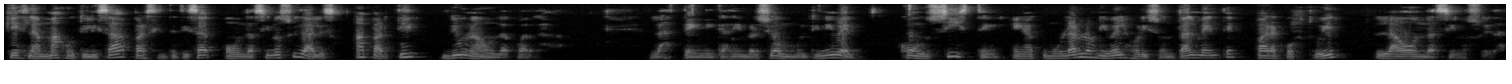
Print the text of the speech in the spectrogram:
que es la más utilizada para sintetizar ondas sinusoidales a partir de una onda cuadrada. Las técnicas de inversión multinivel consisten en acumular los niveles horizontalmente para construir la onda sinusoidal.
